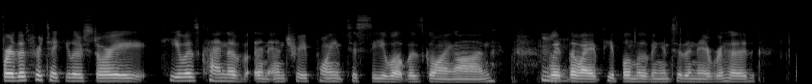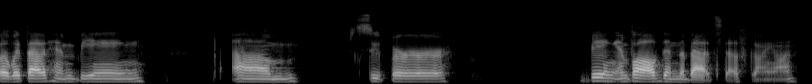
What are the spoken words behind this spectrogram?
for this particular story, he was kind of an entry point to see what was going on with the white people moving into the neighborhood, but without him being um, super being involved in the bad stuff going on.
